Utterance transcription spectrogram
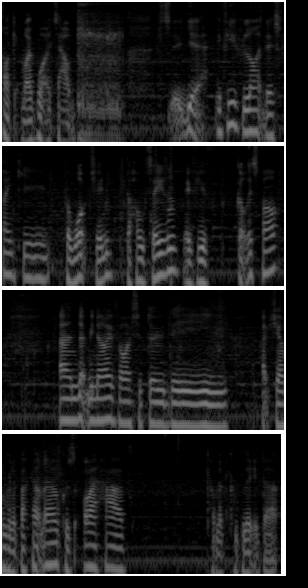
can't get my words out. So, yeah, if you've liked this, thank you for watching the whole season. If you've got this far, and let me know if I should do the. Actually, I'm going to back out now because I have kind of completed that.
